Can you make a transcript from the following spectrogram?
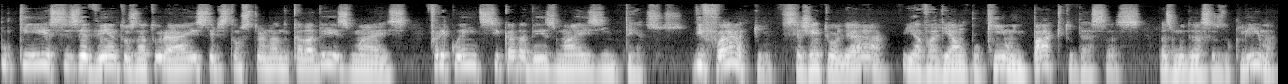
porque esses eventos naturais eles estão se tornando cada vez mais frequentes e cada vez mais intensos. De fato, se a gente olhar e avaliar um pouquinho o impacto dessas das mudanças do clima,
